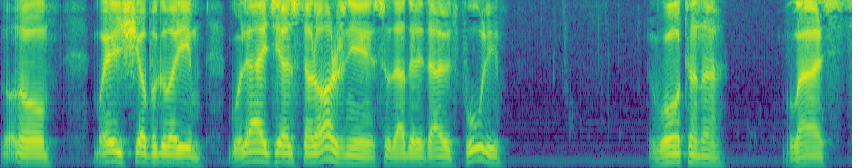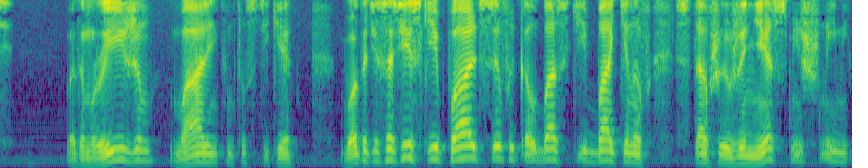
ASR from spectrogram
Ну-ну, мы еще поговорим. Гуляйте осторожнее, сюда долетают пули». Вот она, власть, в этом рыжем маленьком толстяке. Вот эти сосиски пальцев и колбаски Бакинов, ставшие уже не смешными.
